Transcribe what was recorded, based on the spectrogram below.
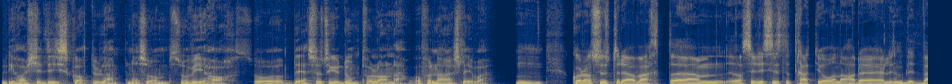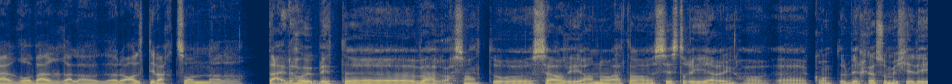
de har ikke de skatteulempene som, som, vi har. Så det syns jeg er dumt for landet og for næringslivet. Mm. Hvordan syns du det har vært um, altså De siste 30 årene, har det liksom blitt verre og verre, eller har det alltid vært sånn, eller? Nei, det har jo blitt uh, verre. sant? Og Særlig igjen og etter siste regjering har uh, kommet. Det virker som ikke de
